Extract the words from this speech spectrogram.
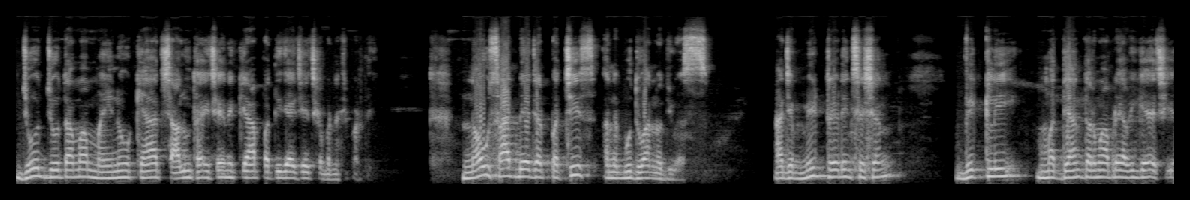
જોત જોતામાં મહિનો ક્યાં ચાલુ થાય છે અને ક્યાં પતી જાય છે એ જ ખબર નથી પડતી. નવ, સાત, બે હજાર પચીસ અને બુધવારનો દિવસ. આજે મિડ ટ્રેડિંગ સેશન વીકલી મધ્યાંતરમાં આપણે આવી ગયા છીએ.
